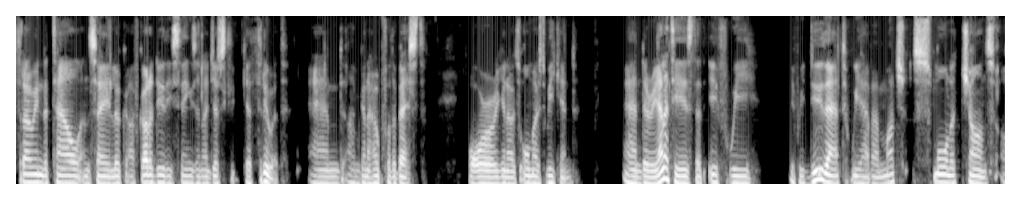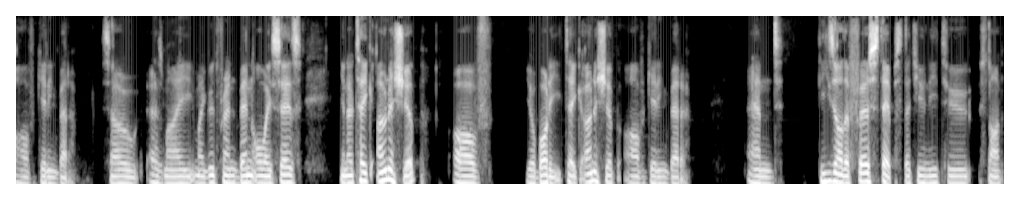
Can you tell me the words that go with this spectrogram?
throw in the towel and say, look, I've got to do these things and I just get through it and I'm going to hope for the best. Or, you know, it's almost weekend. And the reality is that if we if we do that, we have a much smaller chance of getting better. So, as my my good friend Ben always says, you know, take ownership of your body take ownership of getting better. And these are the first steps that you need to start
